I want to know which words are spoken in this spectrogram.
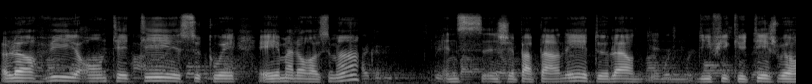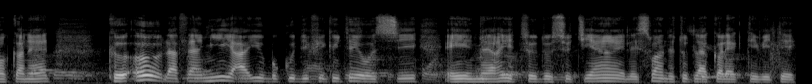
leurs vies ont été secouées. Et malheureusement, je n'ai pas parlé de leurs difficultés, je veux reconnaître que eux, la famille, a eu beaucoup de difficultés aussi et ils méritent de soutien et les soins de toute la collectivité.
